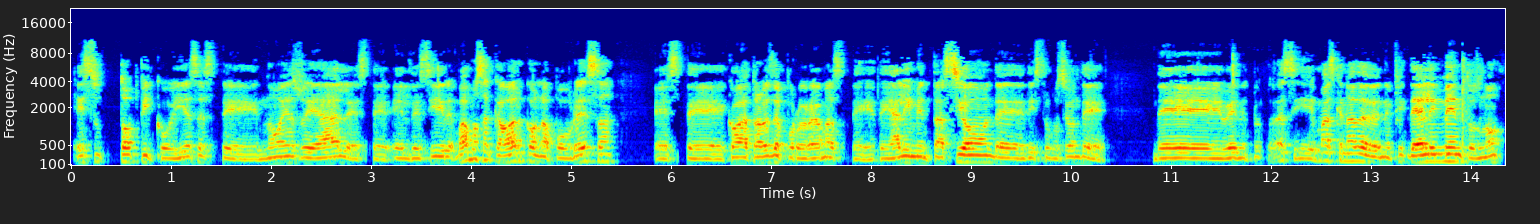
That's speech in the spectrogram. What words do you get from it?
es utópico y es este, no es real, este, el decir, vamos a acabar con la pobreza, este, a través de programas de, de alimentación, de distribución de, de, así, más que nada de, de alimentos, ¿no?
